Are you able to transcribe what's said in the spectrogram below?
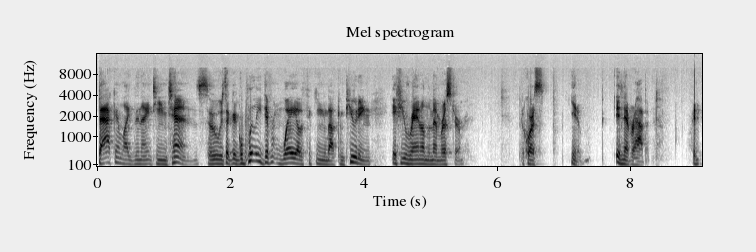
back in like the 1910s. So it was like a completely different way of thinking about computing if you ran on the memristor. But of course, you know, it never happened, right?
